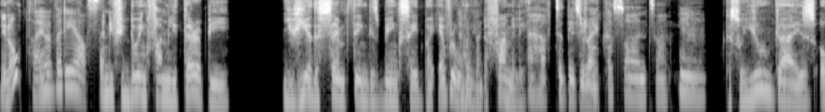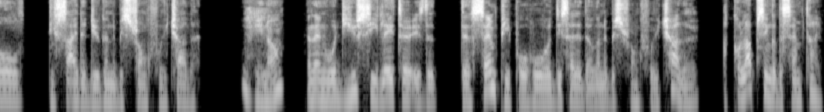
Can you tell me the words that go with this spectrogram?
you know? For everybody else. And if you're doing family therapy, you hear the same thing is being said by everyone in the family. I have to be like- strong, so and so. Okay, so you guys all decided you're going to be strong for each other, you know? And then what you see later is that the same people who decided they're going to be strong for each other are collapsing at the same time.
